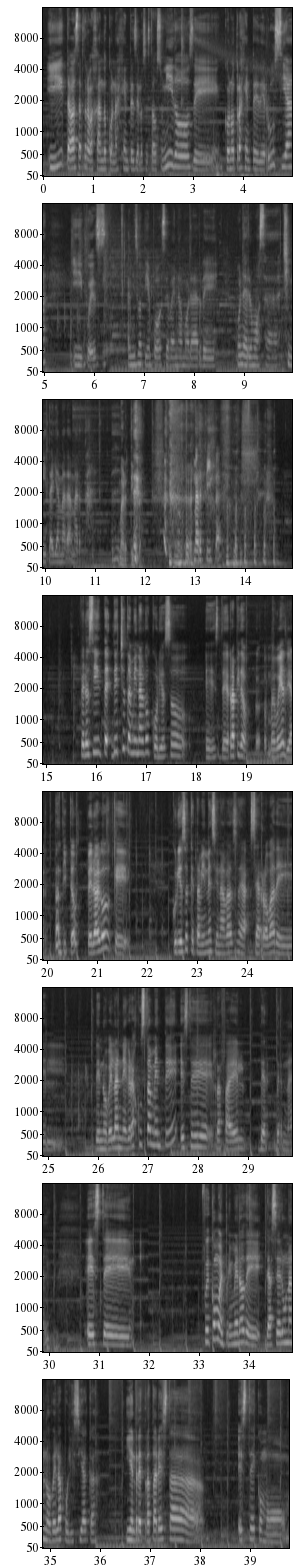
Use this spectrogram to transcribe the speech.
Y te va a estar trabajando con agentes de los Estados Unidos, de, con otra gente de Rusia. Y pues al mismo tiempo se va a enamorar de una hermosa chinita llamada Marta. Martita Martita. Pero sí, de, de hecho también algo curioso, este, rápido, me voy a desviar tantito, pero algo que curioso que también mencionabas se, arroba del, de novela negra, justamente este Rafael Ber- Bernal, este fue como el primero de, de hacer una novela policíaca y en retratar esta, este como,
